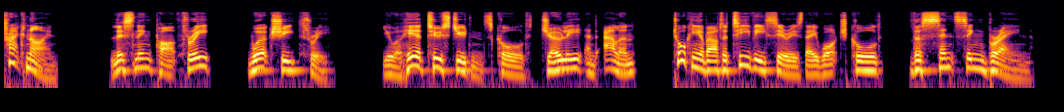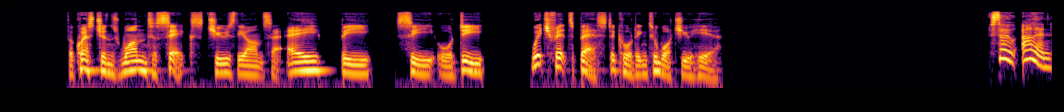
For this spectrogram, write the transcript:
Track 9. Listening Part 3, Worksheet 3. You will hear two students called Jolie and Alan talking about a TV series they watch called The Sensing Brain. For questions 1 to 6, choose the answer A, B, C, or D, which fits best according to what you hear. So, Alan,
